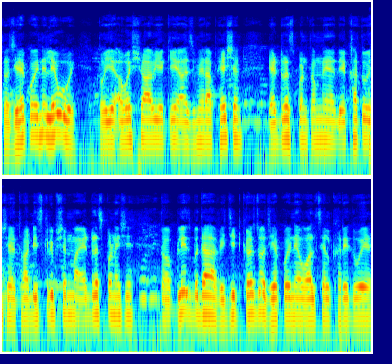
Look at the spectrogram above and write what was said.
તો જે કોઈને લેવું હોય, તો એ અવશ્ય આવીએ કે અજમેરા ફેશન એડ્રેસ પણ તમને દેખાતું છે અથવા ડિસ્ક્રિપ્શનમાં એડ્રેસ પણ હશે. તો પ્લીઝ બધા વિઝિટ કરજો, જે કોઈને હોલસેલ ખરીદવું હોય.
